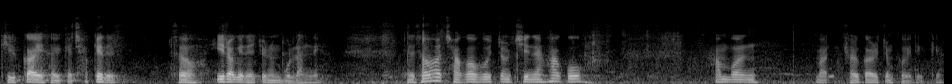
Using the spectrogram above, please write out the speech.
길가에서 이렇게 찾게 돼서 일하게 될 줄은 몰랐네요 그래서 작업을 좀 진행하고 한번 마- 결과를 좀 보여드릴게요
